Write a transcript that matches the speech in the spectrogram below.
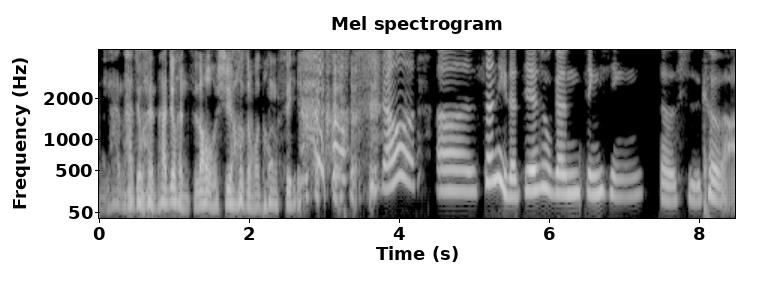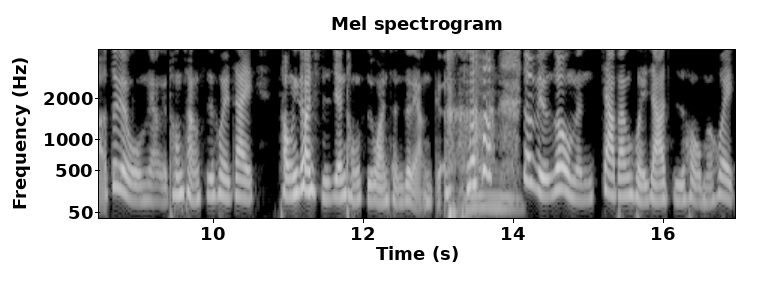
你看，他就很，他就很知道我需要什么东西。然后，呃，身体的接触跟精心的时刻啊，这个我们两个通常是会在同一段时间同时完成这两个。就比如说，我们下班回家之后，我们会。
